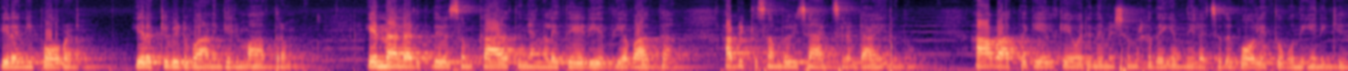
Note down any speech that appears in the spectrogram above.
ഇറങ്ങിപ്പോവണം. ഇറക്കി വിടുവാണെങ്കിൽ മാത്രം. എന്നാൽ അടുത്ത ദിവസം കാലത്ത് ഞങ്ങളെ തേടിയെത്തിയ വാർത്ത അബിക്ക് സംഭവിച്ച ആക്സിഡന്റ് ആയിരുന്നു. ആ വാർത്ത കേൾക്കെ ഒരു നിമിഷം ഹൃദയം നിലച്ചതുപോലെ തോന്നി എനിക്ക്.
